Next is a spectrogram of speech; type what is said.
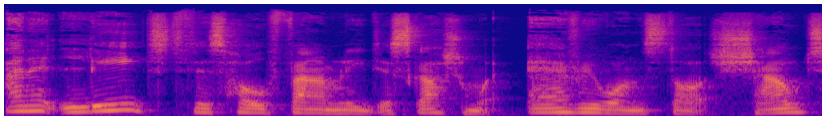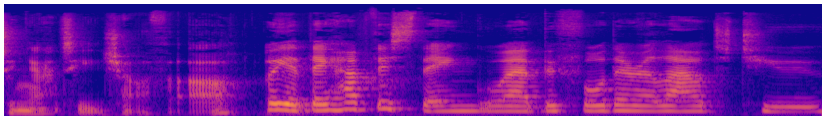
And it leads to this whole family discussion where everyone starts shouting at each other. Oh yeah, they have this thing where before they're allowed to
